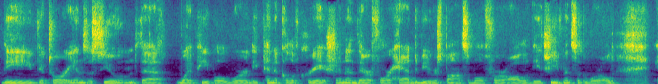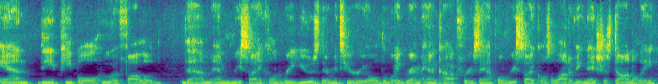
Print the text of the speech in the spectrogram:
the Victorians assumed that white people were the pinnacle of creation and therefore had to be responsible for all of the achievements of the world. And the people who have followed them and recycle and reuse their material, the way Graham Hancock, for example, recycles a lot of Ignatius Donnelly,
